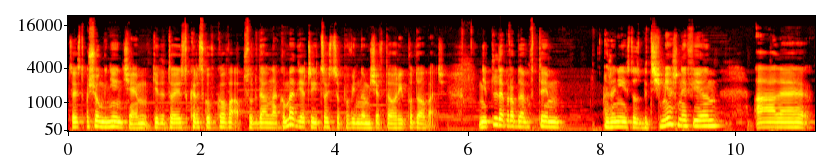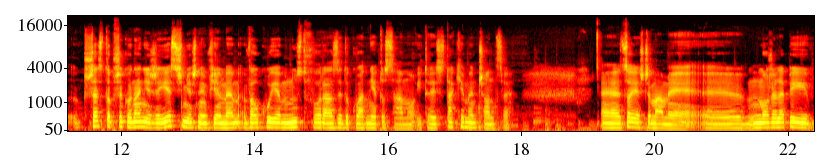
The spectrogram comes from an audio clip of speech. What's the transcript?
co jest osiągnięciem, kiedy to jest kreskówkowa, absurdalna komedia, czyli coś, co powinno mi się w teorii podobać. Nie tyle problem w tym, że nie jest to zbyt śmieszny film, ale przez to przekonanie, że jest śmiesznym filmem, wałkuje mnóstwo razy dokładnie to samo i to jest takie męczące. E, Co jeszcze mamy? E, Może lepiej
